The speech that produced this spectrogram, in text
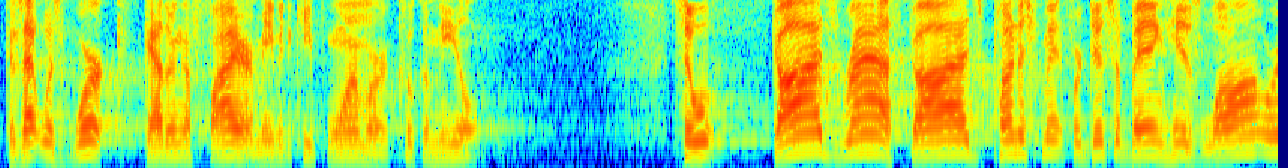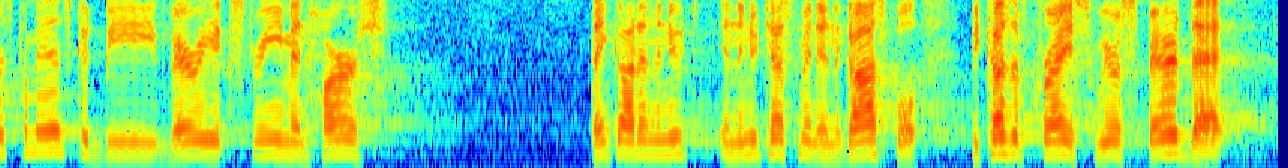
because that was work, gathering a fire, maybe to keep warm or cook a meal. So God's wrath, God's punishment for disobeying his law or his commands could be very extreme and harsh. Thank God in the New, in the New Testament, in the gospel, because of Christ, we are spared that.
